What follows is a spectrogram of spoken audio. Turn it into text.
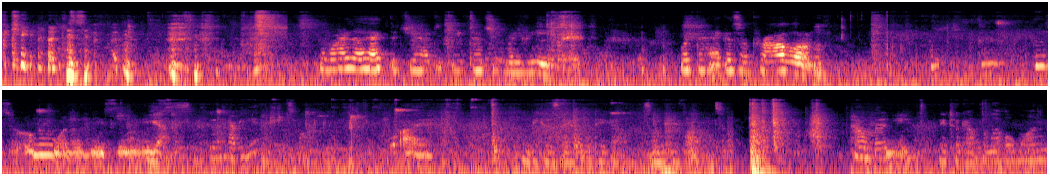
I can't. Why the heck did you have to keep touching my feet? What the heck is her problem? There's only one of these things. Yes. There's just one. Why? Because they had to take out some components. How many? They took out the level one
